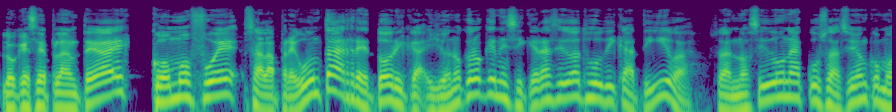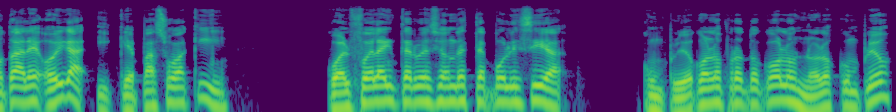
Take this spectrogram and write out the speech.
Lo que se plantea es cómo fue, o sea, la pregunta retórica, y yo no creo que ni siquiera ha sido adjudicativa, o sea, no ha sido una acusación como tal, es, oiga, ¿y qué pasó aquí? ¿Cuál fue la intervención de este policía? Cumplió con los protocolos, no los cumplió.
